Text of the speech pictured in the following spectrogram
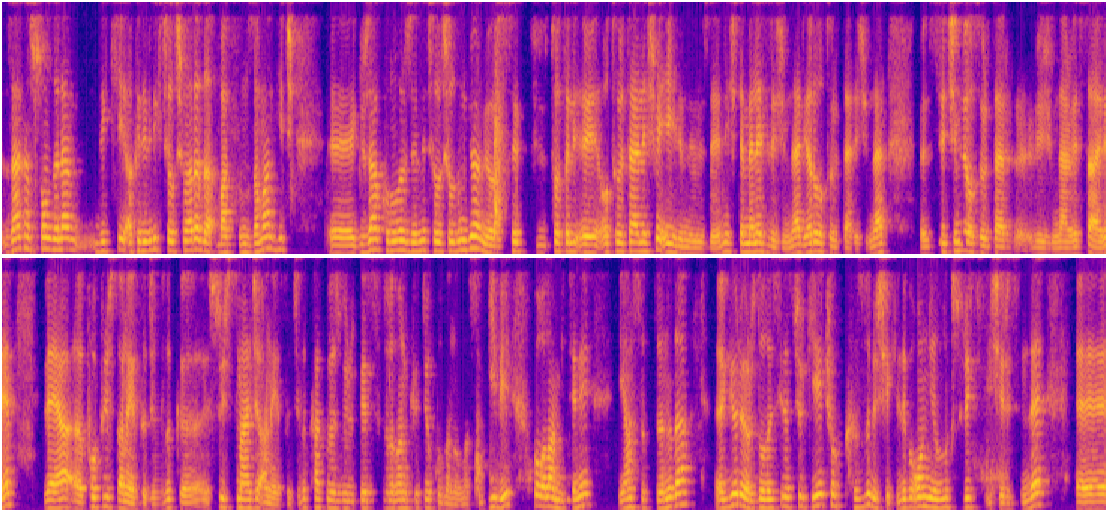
zaten son dönemdeki akademik çalışmalara da baktığımız zaman hiç e, güzel konular üzerinde çalışıldığını görmüyoruz. Hep totali, e, otoriterleşme eğilimleri üzerine işte melez rejimler, yarı otoriter rejimler, e, seçimli otoriter rejimler vesaire veya e, popülist anayasacılık, e, suistimalci anayasacılık, hak ve özgürlükleri sınırlamanın kötüye kullanılması gibi bu olan biteni yansıttığını da e, görüyoruz. Dolayısıyla Türkiye çok hızlı bir şekilde bu 10 yıllık süreç içerisinde e,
